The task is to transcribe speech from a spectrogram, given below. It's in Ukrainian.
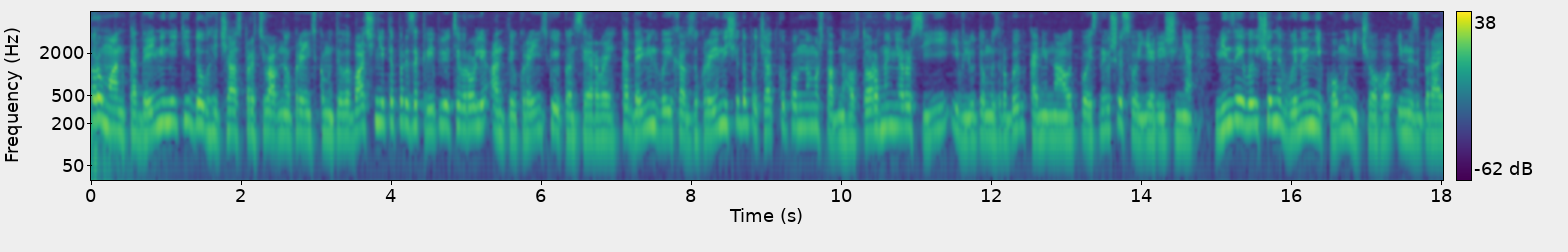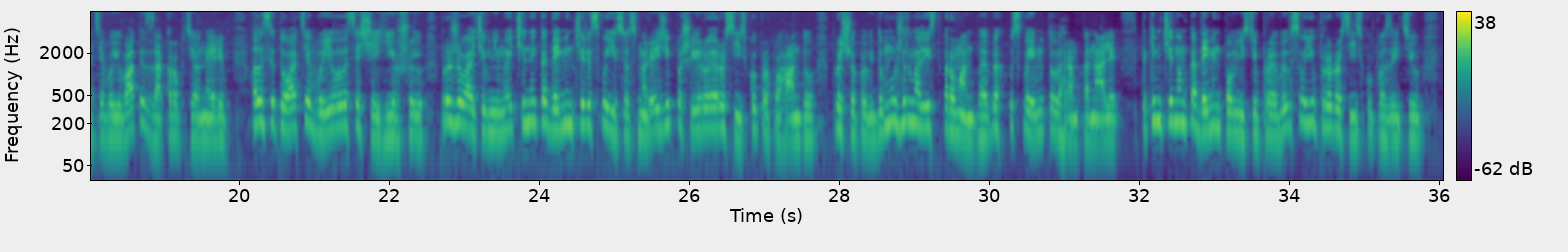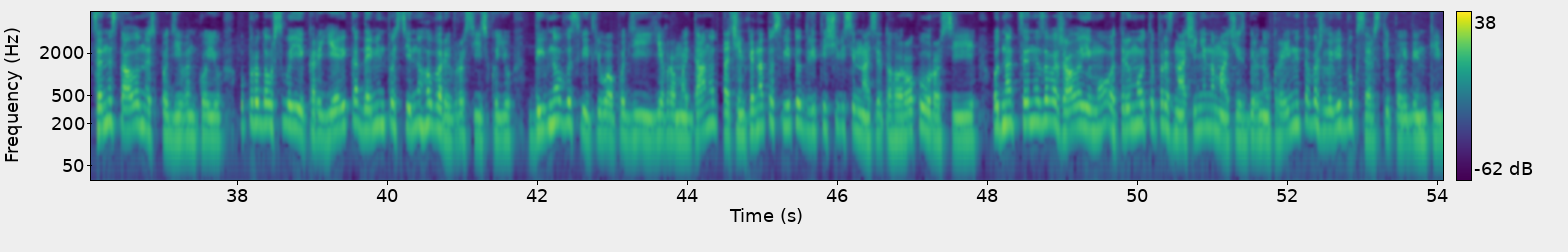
Роман Кадемін, який довгий час працював на українському телебаченні, тепер закріплюється в ролі антиукраїнської консерви. Кадемін виїхав з України ще до початку повномасштабного вторгнення Росії і в лютому зробив камінаут, пояснивши своє рішення. Він заявив, що не винен нікому нічого і не збирається воювати за корупціонерів. Але ситуація виявилася ще гіршою. Проживаючи в Німеччині, Кадемін через свої соцмережі поширює російську пропаганду, про що повідомив журналіст Роман. Роман Бебех у своєму телеграм-каналі. Таким чином, Кадемін повністю проявив свою проросійську позицію. Це не стало несподіванкою. Упродовж своєї кар'єри Кадемін постійно говорив російською, дивно висвітлював події Євромайдану та чемпіонату світу 2018 року у Росії. Однак це не заважало йому отримувати призначення на матчі збірної України та важливі боксерські поєдинки.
